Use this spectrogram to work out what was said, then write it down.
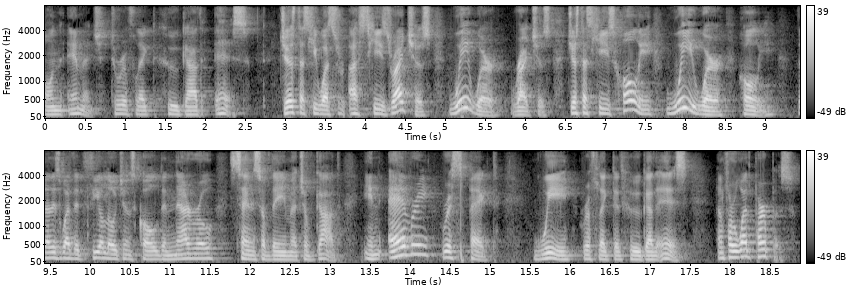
own image, to reflect who God is. Just as he was as he is righteous, we were righteous. Just as he is holy, we were holy. That is what the theologians call the narrow sense of the image of God. In every respect, we reflected who God is. And for what purpose?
